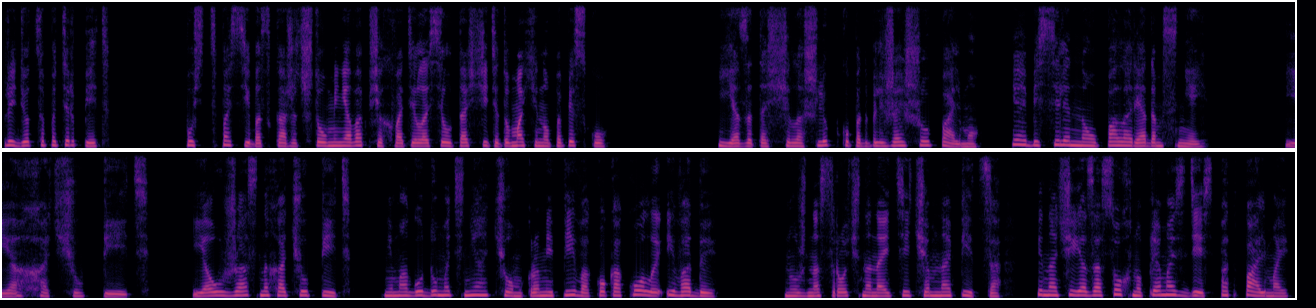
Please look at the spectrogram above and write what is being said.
придется потерпеть. Пусть спасибо скажет, что у меня вообще хватило сил тащить эту махину по песку. Я затащила шлюпку под ближайшую пальму и обессиленно упала рядом с ней. Я хочу пить. Я ужасно хочу пить. Не могу думать ни о чем, кроме пива, кока-колы и воды. Нужно срочно найти, чем напиться, иначе я засохну прямо здесь, под пальмой.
